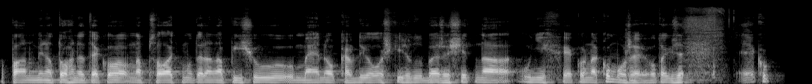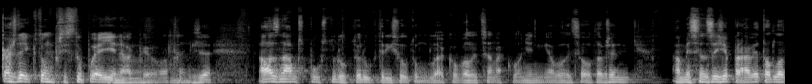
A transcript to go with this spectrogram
A pán mi na to hned jako napsal, ať mu teda napíšu jméno kardioložky, že to bude řešit na, u nich jako na komoře. Jo? Takže jako každý k tomu přistupuje jinak. Jo? Takže, ale znám spoustu doktorů, kteří jsou tomuhle jako velice naklonění a velice otevření. A myslím si, že právě tato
